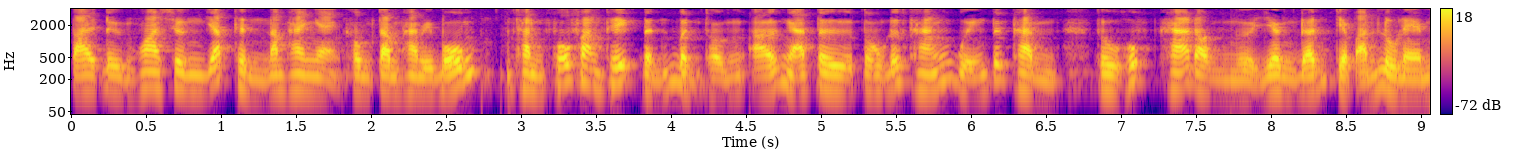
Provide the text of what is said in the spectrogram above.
tại đường Hoa Sưng Giáp Thìn năm 2024, thành phố Phan Thiết, tỉnh Bình Thuận ở ngã tư Tôn Đức Thắng, Nguyễn Tức Thành thu hút khá đông người dân đến chụp ảnh lưu niệm.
